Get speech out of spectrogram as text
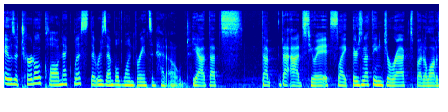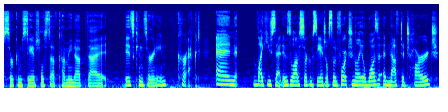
It was a turtle claw necklace that resembled one Branson had owned. Yeah, that's that that adds to it. It's like there's nothing direct, but a lot of circumstantial stuff coming up that is concerning. Correct. And like you said, it was a lot of circumstantial. So unfortunately, it wasn't enough to charge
